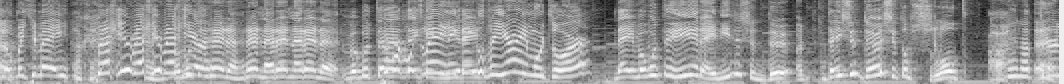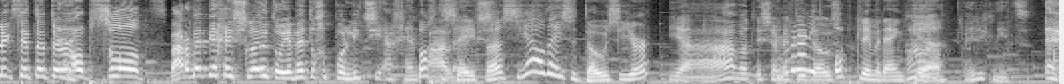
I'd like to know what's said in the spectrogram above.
ik loop met je mee. Weg hier, weg hier, weg we hier. moeten rennen, rennen, rennen, rennen. We moeten, denk moeten we ik? Ik denk dat we hierheen moeten hoor. Nee, we moeten hierheen. Hier is een deur. Deze deur zit op slot. Ah, Ja, natuurlijk zit de deur op slot. Waarom heb je geen sleutel? Je bent toch een politieagent, Wacht Alex? eens even. Zie jij al deze doos hier? Ja, wat is er Kunnen met we die daar niet doos? opklimmen, denk je? Ah, weet ik niet. Eh.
